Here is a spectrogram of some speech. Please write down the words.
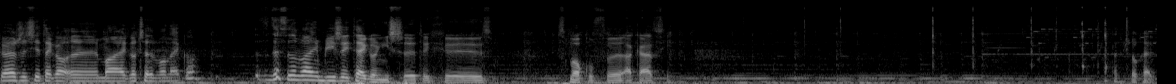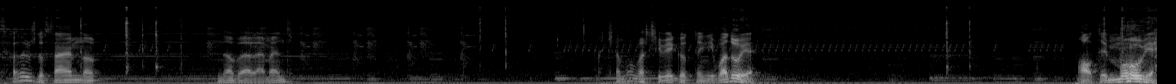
Kojarzycie tego e, małego czerwonego? Zdecydowanie bliżej tego niż e, tych s- smoków e, akacji. Przy okazji, skoro już dostałem no, nowy element, czemu właściwie go tutaj nie ładuję? O tym mówię.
